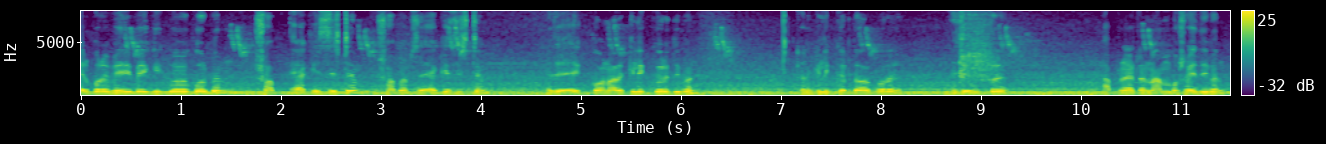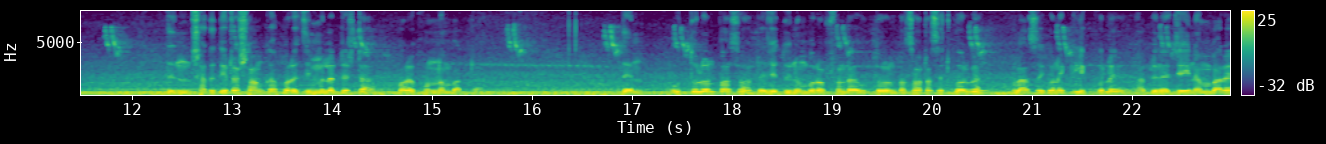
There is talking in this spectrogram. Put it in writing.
এরপরে ভেরিফাই কীভাবে করবেন? সব একই সিস্টেম সব অ্যাপসে একই সিস্টেম এই যে এই কর্নারে ক্লিক করে দিবেন। এখানে ক্লিক করে দেওয়ার পরে এই যে উপরে আপনার একটা নাম বসাই দিবেন। দেন সাথে দুইটা সংখ্যা, পরে জিমেল অ্যাড্রেসটা পরে ফোন নাম্বারটা দেন উত্তোলন পাসওয়ার্ড এই যে দুই নম্বর অপশনটা উত্তোলন পাসওয়ার্ডটা সেট করবেন। প্লাস এখানে ক্লিক করলে আপনি যেই নাম্বারে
